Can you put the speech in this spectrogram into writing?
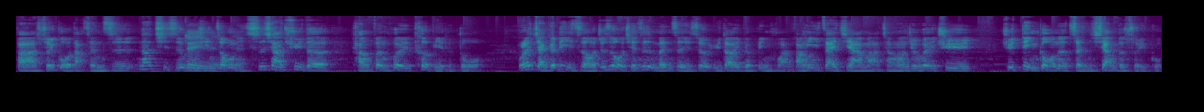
把水果打成汁，那其实无形中你吃下去的糖分会特别的多。我来讲个例子哦，就是我前阵门诊也是有遇到一个病患，防疫在家嘛，常常就会去去订购那整箱的水果，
